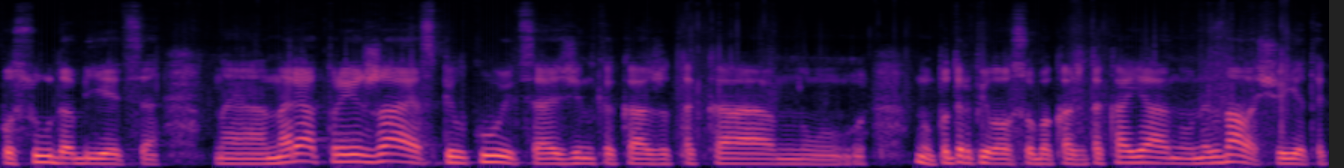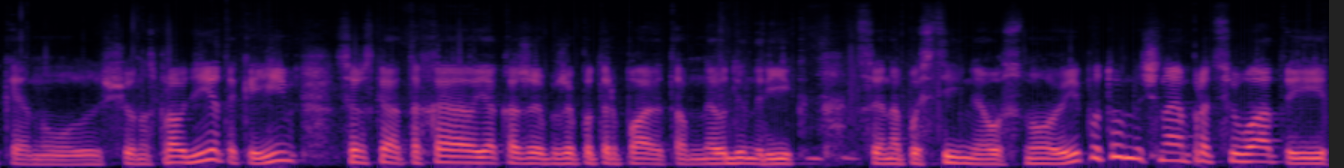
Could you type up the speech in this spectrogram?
посуда б'ється. Е, Наряд приїжджає, спілкується, а жінка каже, така, ну, ну потерпіла особа каже, така я ну не знала, що є таке. Ну що насправді є таке. Їм все розказує, така я каже, вже потерпаю там не один рік. Це на постійній основі. Потім починаємо працювати, і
